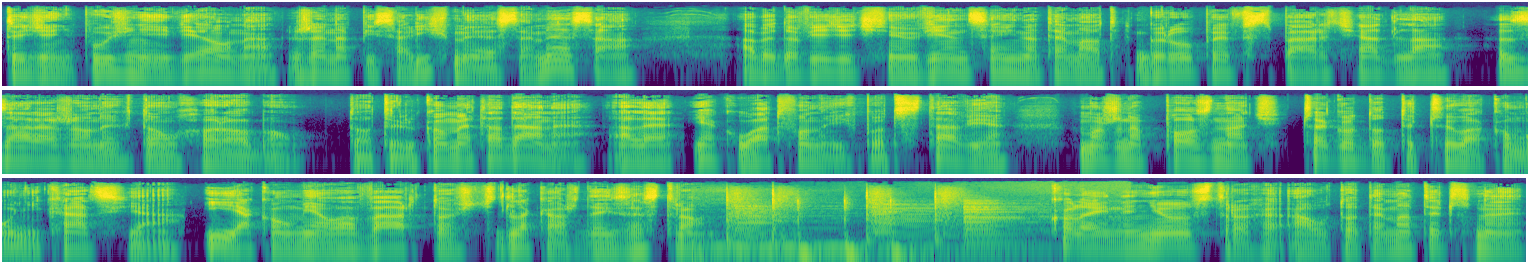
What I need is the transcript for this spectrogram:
Tydzień później wie ona, że napisaliśmy SMS-a, aby dowiedzieć się więcej na temat grupy wsparcia dla zarażonych tą chorobą. To tylko metadane, ale jak łatwo na ich podstawie można poznać, czego dotyczyła komunikacja i jaką miała wartość dla każdej ze stron. Kolejny news, trochę autotematyczny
